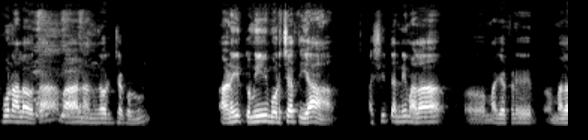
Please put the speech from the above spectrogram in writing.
फोन आला होता बाळा नांदगावच्याकडून आणि तुम्ही मोर्चात या अशी त्यांनी मला माझ्याकडे मला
